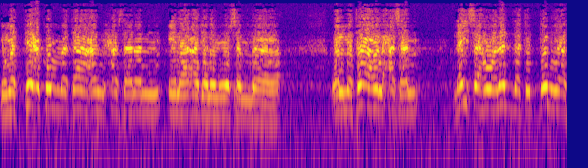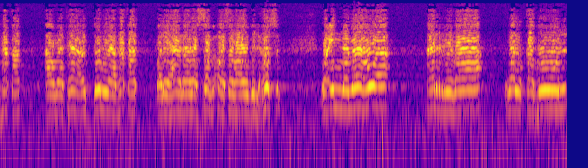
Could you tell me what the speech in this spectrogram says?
يمتعكم متاعا حسنا إلى أجل مسمى. والمتاع الحسن ليس هو لذة الدنيا فقط أو متاع الدنيا فقط ولهذا وصفه بالحسن وإنما هو الرضا والقبول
